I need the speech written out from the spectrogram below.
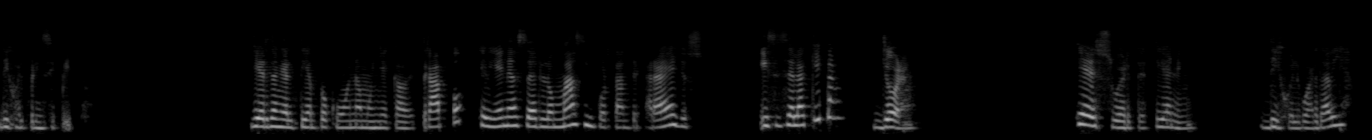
dijo el principito. Pierden el tiempo con una muñeca de trapo que viene a ser lo más importante para ellos. Y si se la quitan, lloran. ¡Qué suerte tienen! dijo el guardavía.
